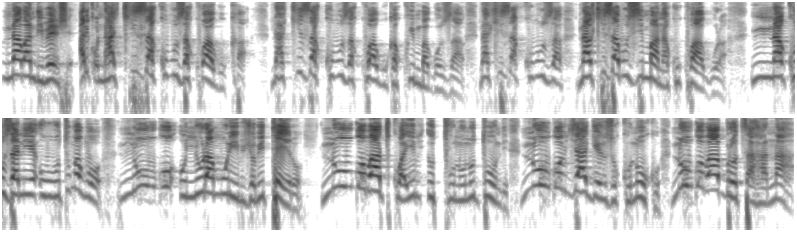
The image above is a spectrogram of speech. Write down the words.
N'abandi benshi. Ariko nta kiza kubuza kwaguka. Nta kiza kubuza kwaguka kw'imbago zawe. Nta kiza kubuza nta kiza buza imana kukwagura. Nakuzaniye ubu butumwa ngo nubwo unyura muri ibyo bitero nubwo batwaye utuntu n'utundi nubwo byagenze uku n'uku nubwo baburotse aha n'aha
